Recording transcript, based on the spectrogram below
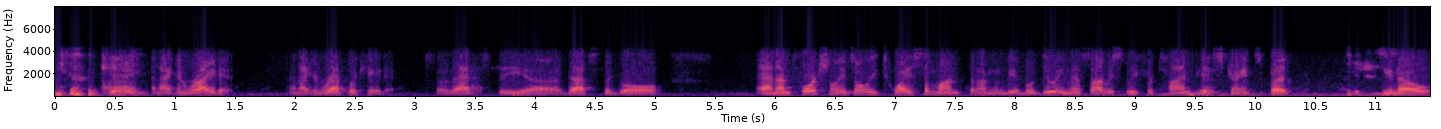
okay. um, and I can write it, and I can replicate it. So that's the uh, that's the goal. And unfortunately, it's only twice a month that I'm going to be able to doing this, obviously for time constraints. But you know,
